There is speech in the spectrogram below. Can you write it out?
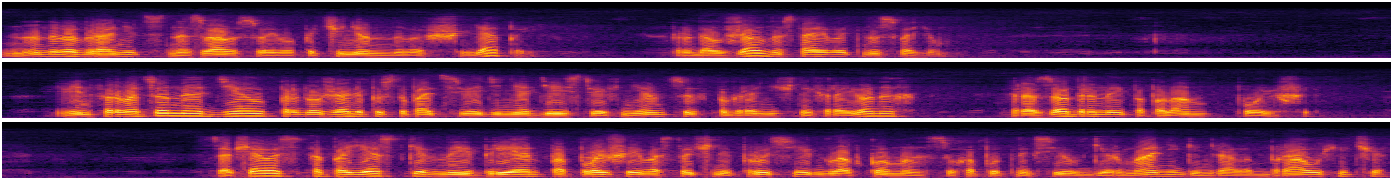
Но новобранец, назвав своего подчиненного шляпой, продолжал настаивать на своем. В информационный отдел продолжали поступать сведения о действиях немцев в пограничных районах, разодранной пополам Польши. Сообщалось о поездке в ноябре по Польше и Восточной Пруссии главкома сухопутных сил Германии генерала Браухича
